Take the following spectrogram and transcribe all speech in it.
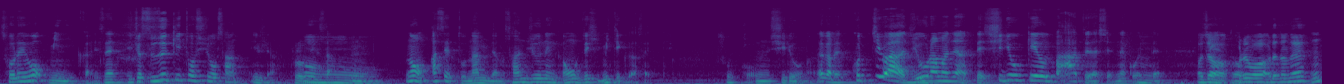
それを見に行くからですね。一応鈴木敏夫さんいるじゃんプロデューサー、うんの汗と涙の30年間をぜひ見てくださいっていう。そうか。うん、資料なだからこっちはジオラマじゃなくて資料系をバーって出してるねこうやって、うん。あじゃあえーと。これはあれだね。ん？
